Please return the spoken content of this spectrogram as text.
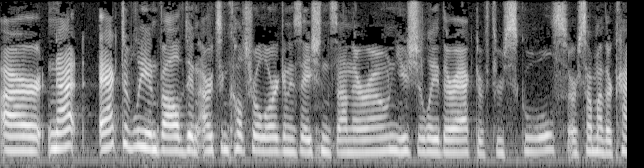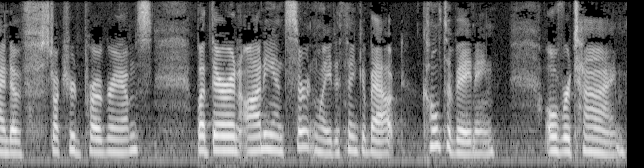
are not actively involved in arts and cultural organizations on their own. Usually they're active through schools or some other kind of structured programs. But they're an audience, certainly, to think about cultivating over time.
